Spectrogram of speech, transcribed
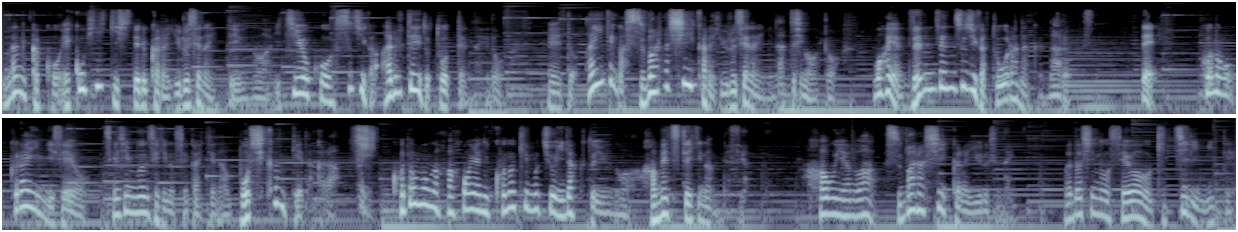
何かこう、エコひいきしてるから許せないっていうのは、一応こう、筋がある程度通ってるんだけど、えっ、ー、と、相手が素晴らしいから許せないになってしまうと、もはや全然筋が通らなくなるんです。で、このクラインにせよ、精神分析の世界っていうのは母子関係だから、子供が母親にこの気持ちを抱くというのは破滅的なんですよ。母親は素晴らしいから許せない。私の世話をきっちり見て、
